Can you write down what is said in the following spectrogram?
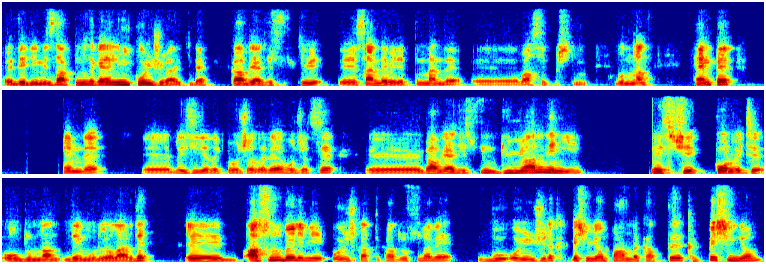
e, dediğimizde aklımıza gelen ilk oyuncu belki de. Gabriel Jesus ki e, sen de belirttin, ben de e, bahsetmiştim bundan. Hem Pep hem de e, Brezilya'daki hocaları, hocası e, Gabriel Jesus'un dünyanın en iyi presçi forveti olduğundan dem vuruyorlardı. E, Arsenal böyle bir oyuncu kattı kadrosuna ve bu oyuncuyu da 45 milyon pound da kattı. 45 milyon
